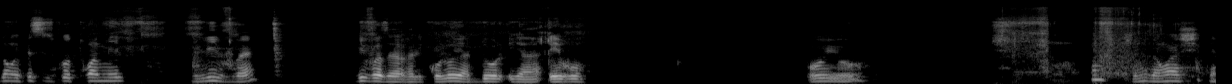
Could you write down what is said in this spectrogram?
donc epesi sikoyo 3000 livre livre azalaka likolo ya, do, ya euro oyo chemise yango ya chike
